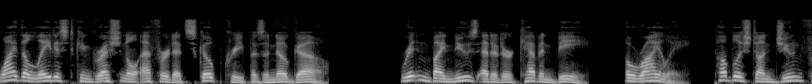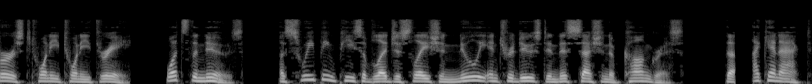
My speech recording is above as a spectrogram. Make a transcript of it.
Why the latest congressional effort at scope creep is a no-go. Written by news editor Kevin B. O'Reilly. Published on June 1, 2023. What's the news? A sweeping piece of legislation newly introduced in this session of Congress, the I Can Act,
